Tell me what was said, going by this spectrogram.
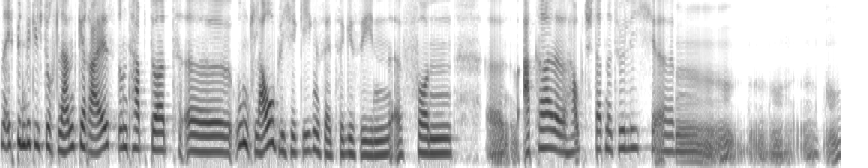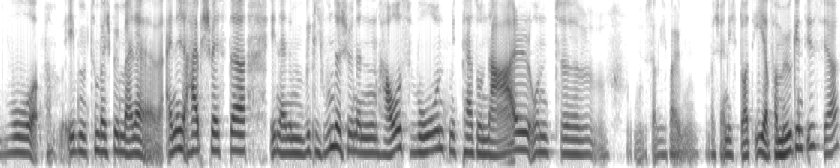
Ich bin wirklich durchs Land gereist und habe dort äh, unglaubliche Gegensätze gesehen äh, von äh, Accra, Hauptstadt natürlich, ähm, wo eben zum Beispiel meine eine Halbschwester in einem wirklich wunderschönen Haus wohnt mit Personal und, äh, sage ich mal, wahrscheinlich dort eher vermögend ist. Ja,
